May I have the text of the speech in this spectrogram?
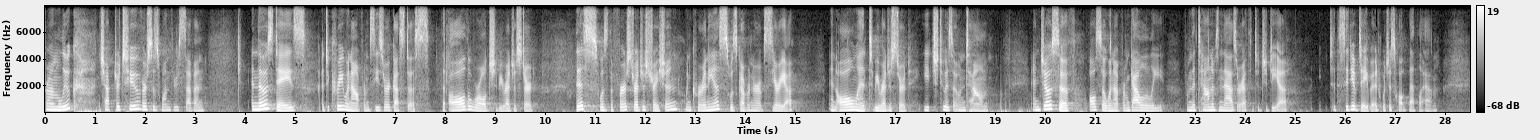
From Luke chapter 2, verses 1 through 7. In those days, a decree went out from Caesar Augustus that all the world should be registered. This was the first registration when Quirinius was governor of Syria, and all went to be registered, each to his own town. And Joseph also went up from Galilee, from the town of Nazareth to Judea, to the city of David, which is called Bethlehem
